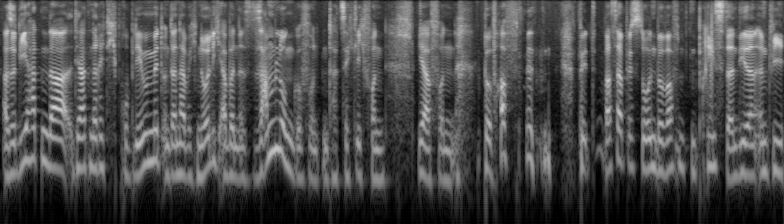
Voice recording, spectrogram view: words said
Also die hatten da, die hatten da richtig Probleme mit und dann habe ich neulich aber eine Sammlung gefunden, tatsächlich von ja, von bewaffneten, mit Wasserpistolen bewaffneten Priestern, die dann irgendwie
